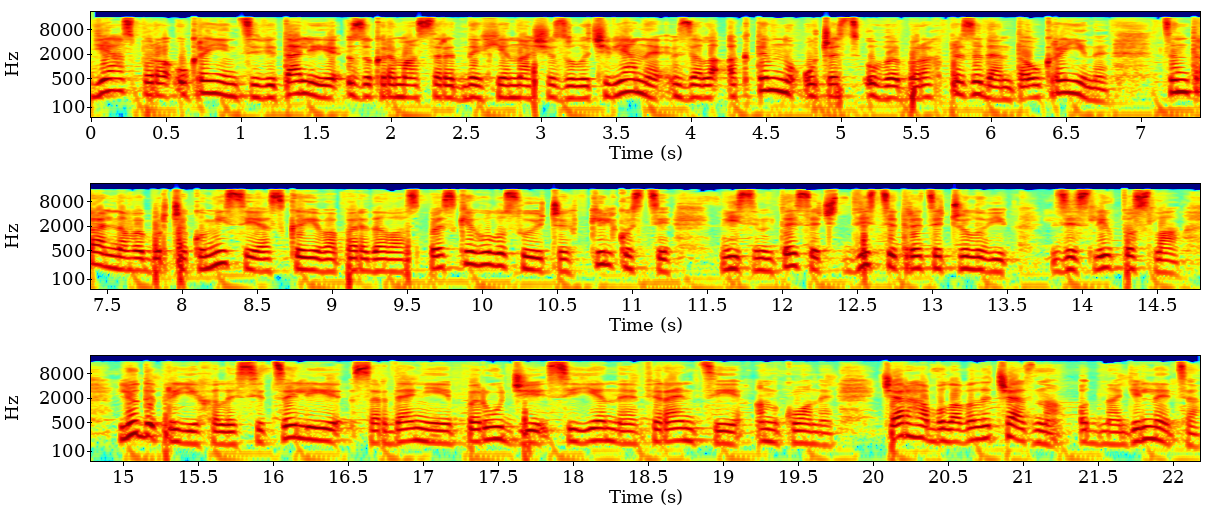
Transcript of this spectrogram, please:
Діаспора українців в Італії, зокрема серед них є наші золочів'яни, взяла активну участь у виборах президента України. Центральна виборча комісія з Києва передала списки голосуючих в кількості 8 тисяч 230 чоловік зі слів посла. Люди приїхали з Сіцилії, Сарденії, Перуджі, Сієни, Фіренції, Анкони. Черга була величезна, одна дільниця.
